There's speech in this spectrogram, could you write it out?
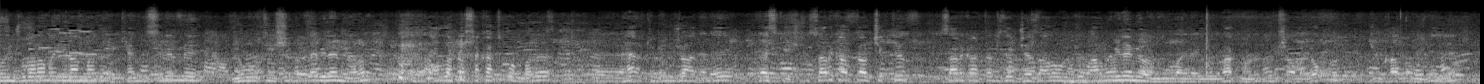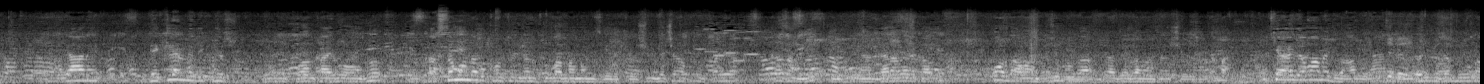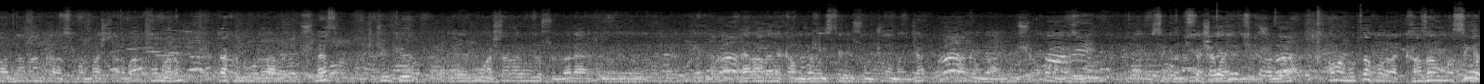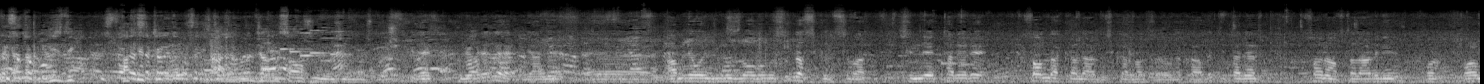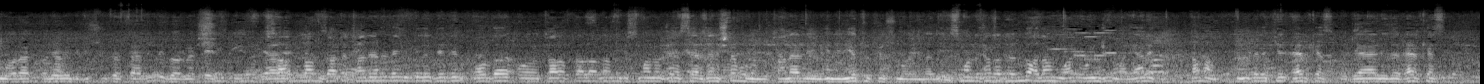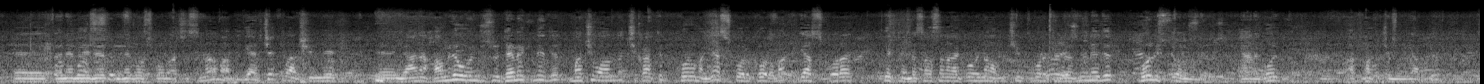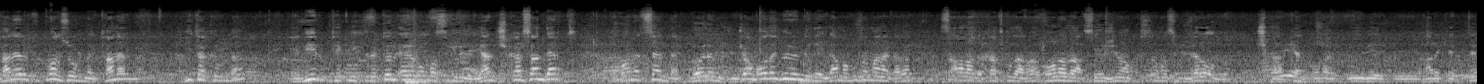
oyunculara mı inanmadı, kendisinin mi yoğurt işi böyle bilemiyorum. E, Allah'tan sakatlık olmadı. E, her türlü mücadeleyi es geçti. Sarı kartlar çıktı. Sarı kartta bizde cezalı oyuncu var mı bilemiyorum bu olayla ilgili bakmadım. İnşallah yoktur. Çünkü kadromuz belli. Yani beklenmedik bir e, puan kaybı oldu. Kastamonu'da bu kontenjanı kullanmamamız gerekiyor. Şimdi geçen hafta Urfa'ya kazandık. Yani beraber kaldık. Orada avantajı, burada biraz dezavantaj şey oldu. Ama hikaye devam ediyor abi. Yani önümüzde Muğla ardından Ankara spor maçları var. Umarım takımın kararı düşmez. Çünkü e, bu maçlarda biliyorsun böyle e, berabere ve istediği sonuç olmayınca takım galiba bir şey olamaz. Bu sıkıntı yaşamayız diye düşünüyorum. Ama mutlak olarak kazanması gereken takım bizdik. Hak ettik. Sadece bunun canı sağ olsun diye düşünüyoruz. Bir de kulübde de yani e, hamle oyuncumuzun olmamasının da sıkıntısı var. Şimdi Taner'i son dakikalarda çıkarmak zorunda kaldık. Taner son haftalarda bir for- form olarak önemli bir güçlük gösterdiğini de görmekteyiz. Yani zaten Taner'le ilgili dedin orada o taraftarlardan bir İsmail Hoca'ya serzenişte bulundu. Taner'le ilgili niye tutuyorsun oyunda diye. İsmail Hoca da döndü adam var, oyuncu var. Yani tamam kulübedeki herkes değerlidir, herkes e, önemlidir Negospor açısından ama bir gerçek var şimdi. e, yani hamle oyuncusu demek nedir? Maçı o anda çıkartıp korumak. Ya skoru korumak ya skora gitmek. Mesela Hasan Alp oyunu aldı. Forvet döndü nedir? Gol istiyorum diyor. Yani gol atmak için bunu yapıyor. Taner'i tutmak zorundayım. Taner bir takımda e, bir teknik direktörün el olması gibidir. Yani çıkarsan dert, devam dert. Böyle bir düşünce ama o da gününde değil ama bu zamana kadar sağladığı katkılar var. Ona da seyircinin alkışlaması güzel oldu çıkarken. O da iyi bir e, hareketti.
